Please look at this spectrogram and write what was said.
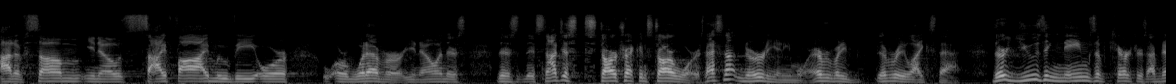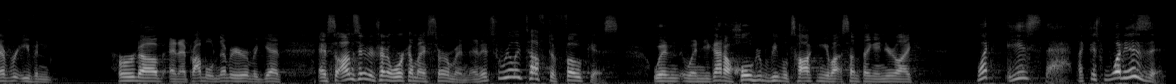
out of some, you know, sci-fi movie or or whatever, you know. And there's there's it's not just Star Trek and Star Wars. That's not nerdy anymore. Everybody everybody likes that. They're using names of characters I've never even heard of and I probably will never hear of again. And so I'm sitting there trying to work on my sermon, and it's really tough to focus when, when you got a whole group of people talking about something and you're like, what is that? Like, just what is it?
